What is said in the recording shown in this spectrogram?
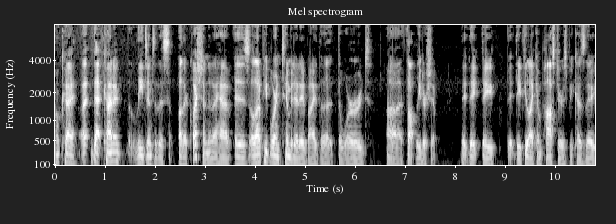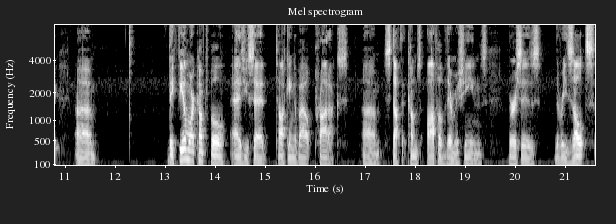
Okay, uh, that kind of leads into this other question that I have: is a lot of people are intimidated by the the word uh, thought leadership. They, they they they feel like imposters because they um, they feel more comfortable, as you said, talking about products, um, stuff that comes off of their machines versus the results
